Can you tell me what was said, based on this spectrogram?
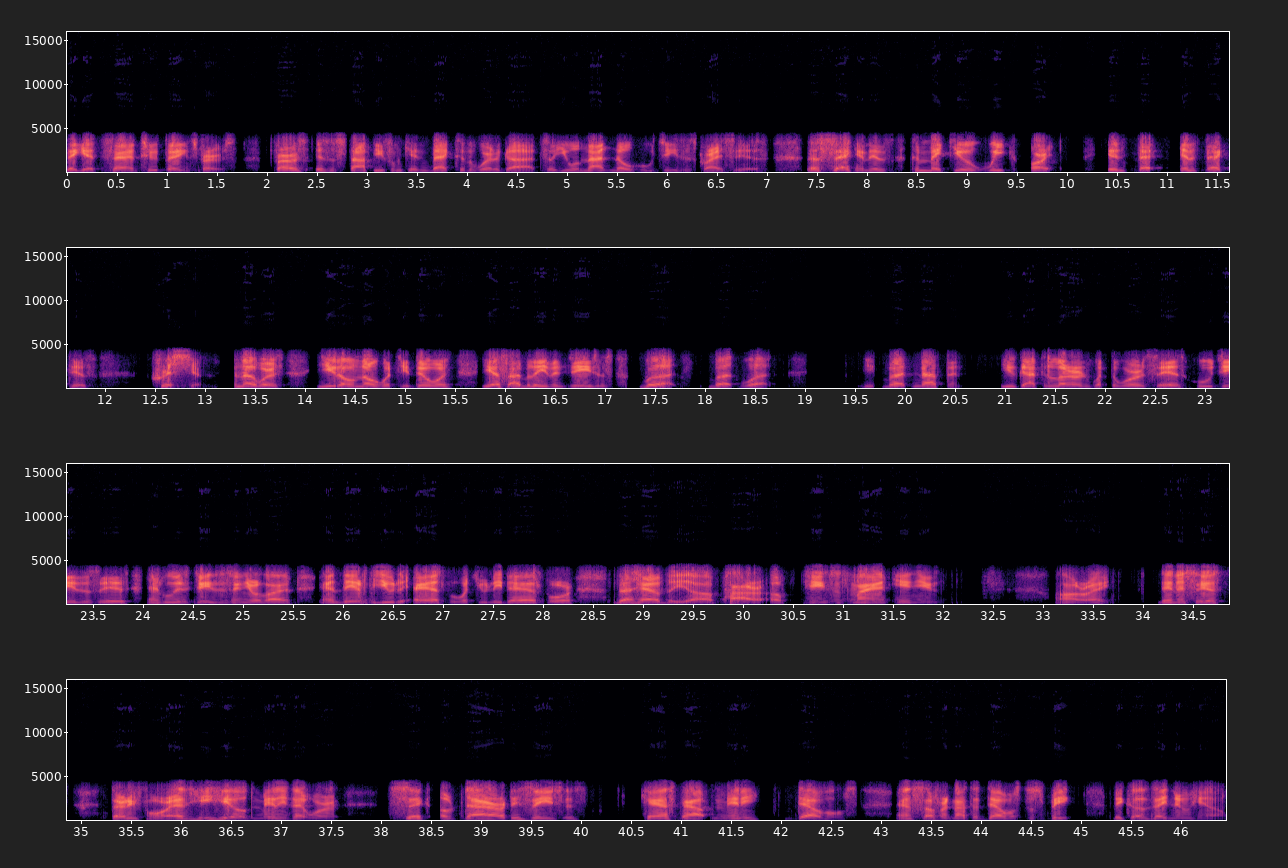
they get assigned two things first First is to stop you from getting back to the Word of God, so you will not know who Jesus Christ is. The second is to make you a weak or ineffective Christian. In other words, you don't know what you're doing. Yes, I believe in Jesus, but but what? But nothing. You got to learn what the word says, who Jesus is, and who is Jesus in your life, and then for you to ask for what you need to ask for, to have the uh, power of Jesus' mind in you. All right. Then it says 34, and he healed many that were sick of dire diseases, cast out many devils, and suffered not the devils to speak, because they knew him.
